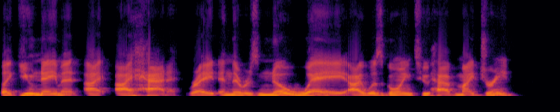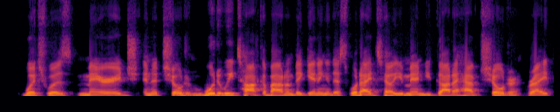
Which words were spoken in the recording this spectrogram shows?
like you name it, I I had it, right? And there was no way I was going to have my dream, which was marriage and a children. What do we talk about in the beginning of this? What I tell you, man, you got to have children, right?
